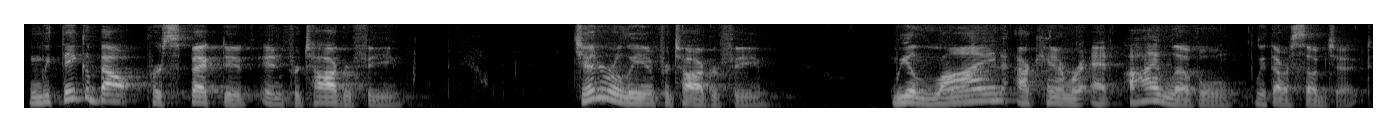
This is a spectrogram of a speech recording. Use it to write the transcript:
When we think about perspective in photography, generally in photography, we align our camera at eye level with our subject.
